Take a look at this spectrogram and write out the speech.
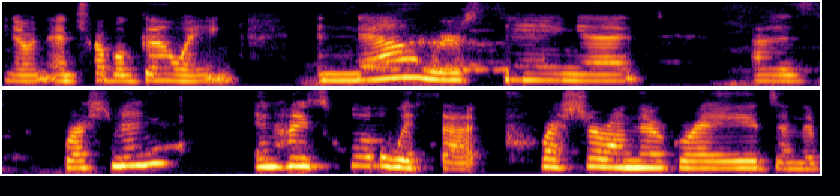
you know, and, and trouble going. And now we're seeing it as freshmen in high school with that pressure on their grades and the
